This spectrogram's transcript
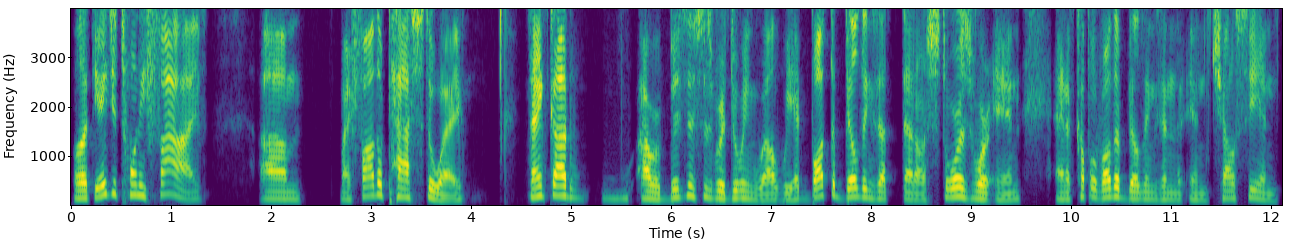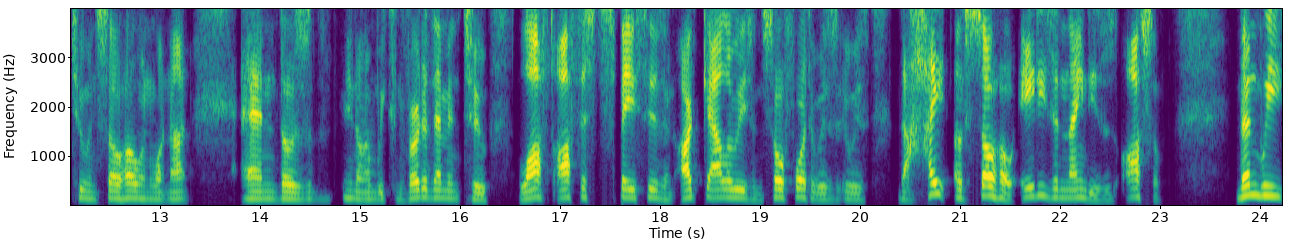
Well, at the age of 25, um, my father passed away. Thank God our businesses were doing well. We had bought the buildings that, that our stores were in and a couple of other buildings in, in Chelsea and two in Soho and whatnot. And those, you know, and we converted them into loft office spaces and art galleries and so forth. It was it was the height of Soho, 80s and 90s. It was awesome. Then we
